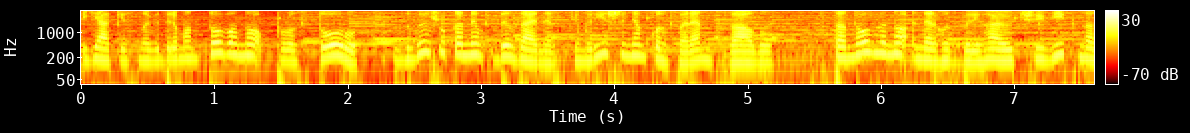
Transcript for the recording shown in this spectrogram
Якісно відремонтовано простору з вишуканим дизайнерським рішенням конференц-залу. Встановлено енергозберігаючі вікна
